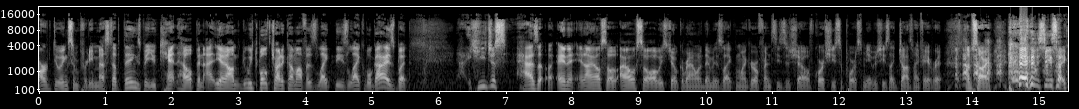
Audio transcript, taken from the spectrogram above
are doing some pretty messed up things, but you can't help. And I, you know, I'm- we both try to come off as like these likable guys, but he just has a and and I also I also always joke around with him is like when my girlfriend sees the show. Of course she supports me but she's like John's my favorite. I'm sorry. She's like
